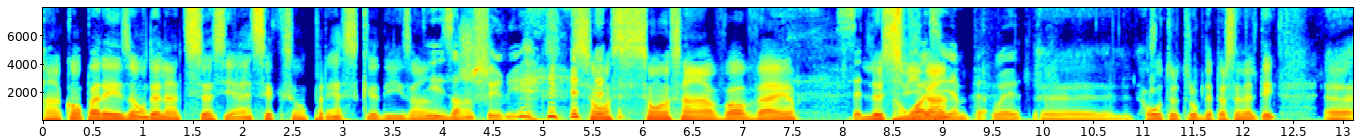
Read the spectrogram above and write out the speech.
en comparaison de l'antisocial, c'est qu'ils sont presque des anges. Les anges chéris. Si on s'en va vers Cette le suivant, troisième, ouais. euh, autre trouble de personnalité, euh,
